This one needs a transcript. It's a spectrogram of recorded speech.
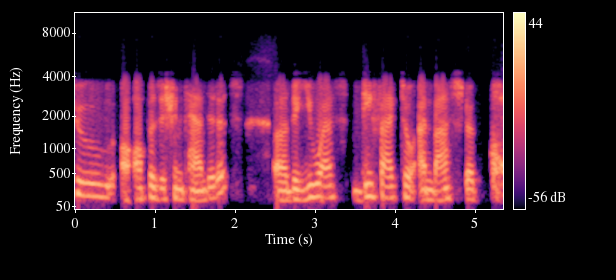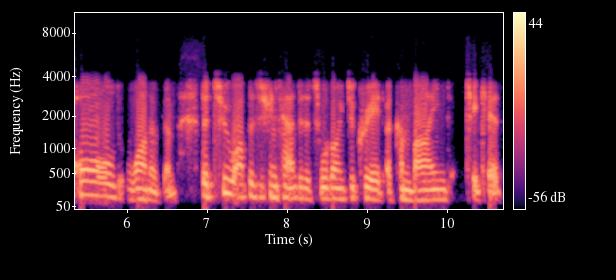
two opposition candidates uh, the U.S. de facto ambassador called one of them. The two opposition candidates were going to create a combined ticket.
